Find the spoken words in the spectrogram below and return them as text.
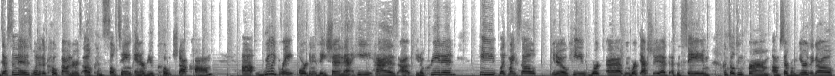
Dustin is one of the co-founders of consultinginterviewcoach.com. Uh, really great organization that he has, uh, you know, created. He, like myself, you know, he worked at, we worked actually at, at the same consulting firm um, several years ago.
